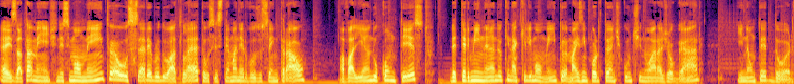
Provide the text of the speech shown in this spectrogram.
É, exatamente. Nesse momento é o cérebro do atleta, o sistema nervoso central, avaliando o contexto, determinando que naquele momento é mais importante continuar a jogar e não ter dor.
